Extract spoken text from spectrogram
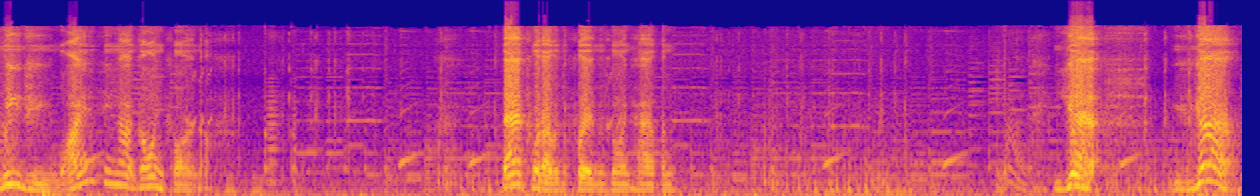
Weegee, why is he not going far enough? That's what I was afraid was going to happen. Yes! Yes!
